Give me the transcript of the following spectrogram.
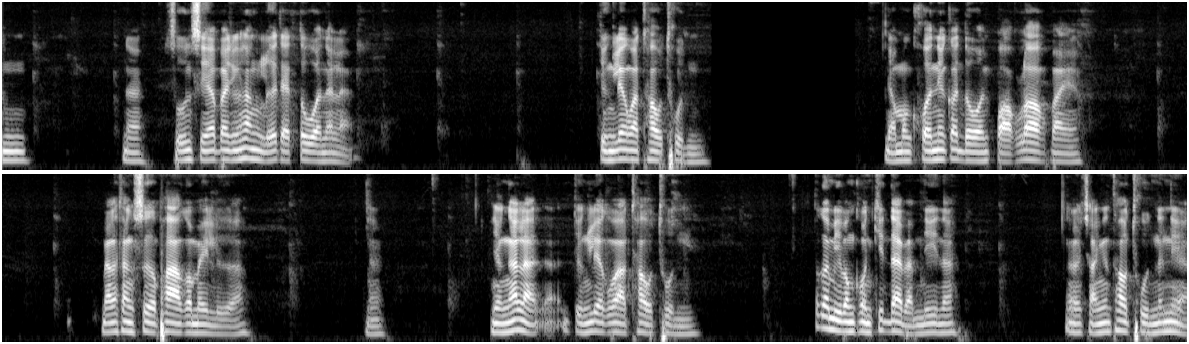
นนะสูญเสียไปจนกระทั่งเหลือแต่ตัวนั่นแหละ จึงเรียกว่าเท่าทุน อย่างบางคนเนี่ยก็โดนปอกลอกไป แม้กระทั่งเสื้อผ้าก็ไม่เหลือนะ อย่างนั้นแหละจึงเรียกว่าเท่าทุน แล้วก็มีบางคนคิดได้แบบนี้นะฉันก็เท่าทุนนั่นเนี่ย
